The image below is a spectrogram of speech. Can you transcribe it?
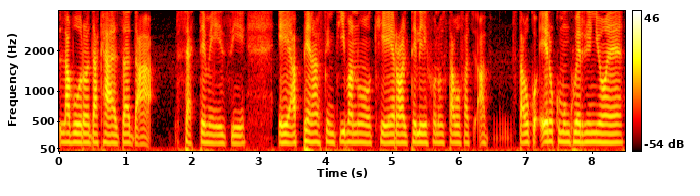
lavoro da casa da sette mesi e appena sentivano che ero al telefono stavo fac- stavo ero comunque in riunione,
